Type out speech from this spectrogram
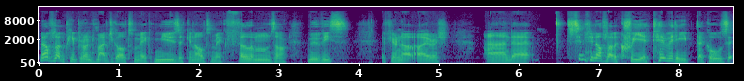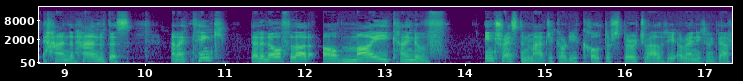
An awful lot of people into magic also make music and also make films or movies, if you're not Irish. And uh, there seems to be an awful lot of creativity that goes hand in hand with this. And I think that an awful lot of my kind of interest in magic or the occult or spirituality or anything like that,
